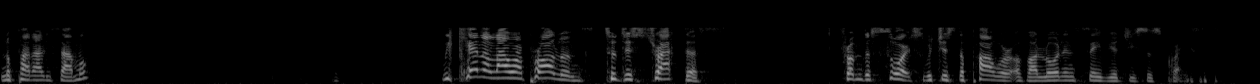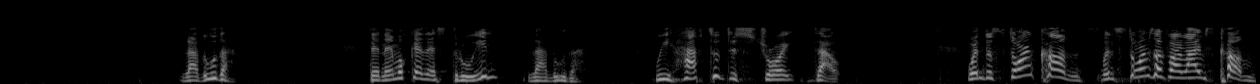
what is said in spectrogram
nos paralizamos. We can't allow our problems to distract us from the source, which is the power of our Lord and Savior Jesus Christ. La duda. Tenemos que destruir la duda. We have to destroy doubt. When the storm comes, when storms of our lives come,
